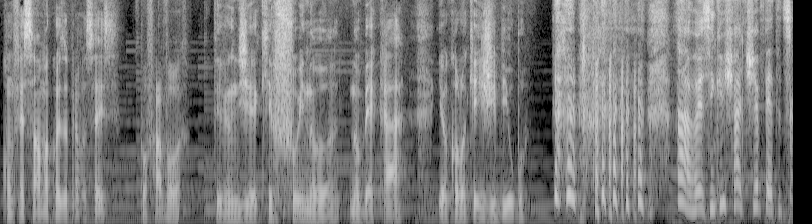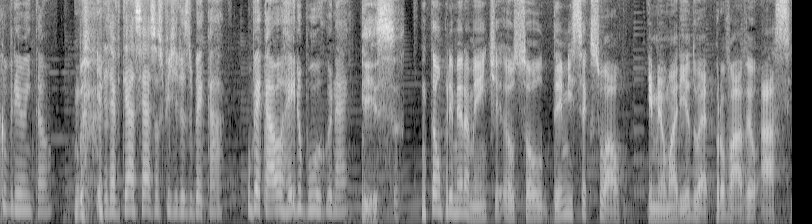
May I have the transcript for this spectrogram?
confessar uma coisa pra vocês? Por favor. Teve um dia que eu fui no, no BK e eu coloquei Gibilbo. Ah, foi assim que o chat GPT descobriu, então. Ele deve ter acesso aos pedidos do BK. O BK é o rei do burgo, né? Isso. Então, primeiramente, eu sou demissexual e meu marido é provável ace.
